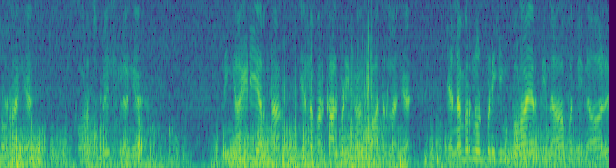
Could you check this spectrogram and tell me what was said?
சொல்கிறாங்க குறைச்சி பேசிக்கலாங்க. நீங்கள் ஐடியா இருந்தால் என் நம்பர் கால் பண்ணிக்கிறோம் பார்த்துடலாங்க என் நம்பர் நோட் பண்ணிக்கிங்க. தொள்ளாயிரத்தி நாற்பத்தி நாலு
